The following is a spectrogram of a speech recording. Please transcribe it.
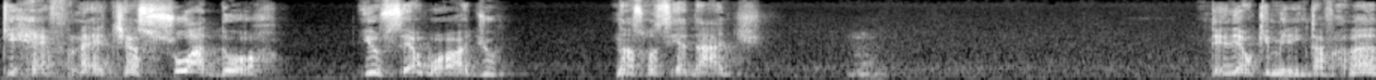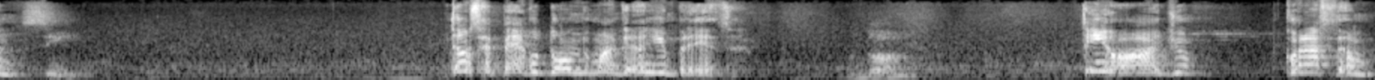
que reflete a sua dor e o seu ódio na sociedade. Entendeu o que o Mirim tá falando? sim. Então você pega o dono de uma grande empresa. O dono. Tem ódio, coração.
